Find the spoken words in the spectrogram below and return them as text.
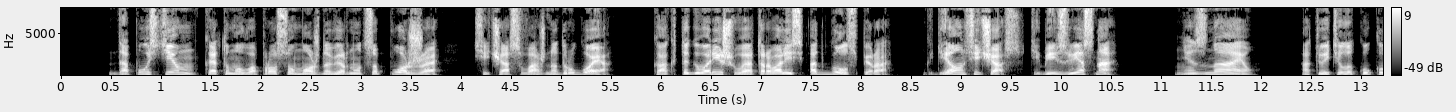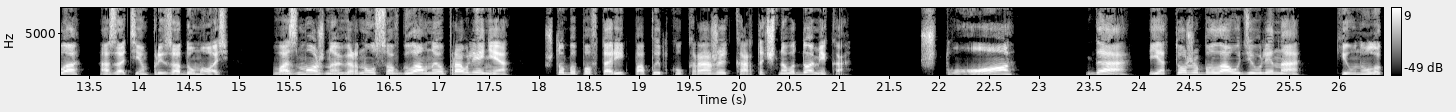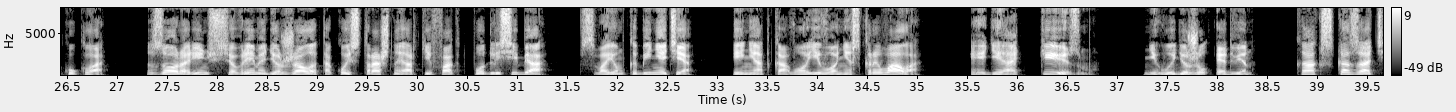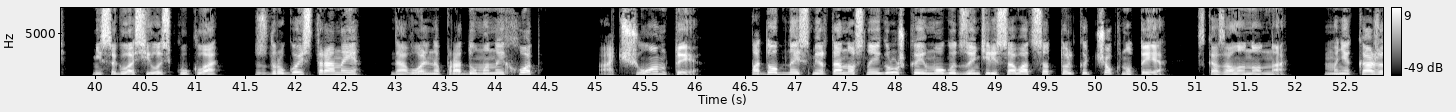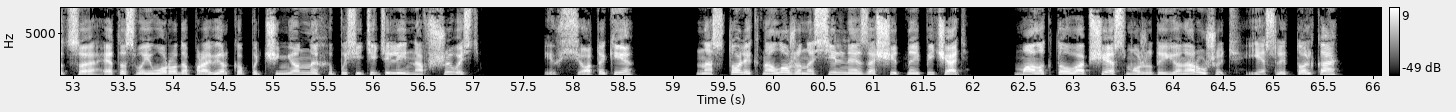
«Допустим, к этому вопросу можно вернуться позже. Сейчас важно другое. Как ты говоришь, вы оторвались от Голспера. Где он сейчас? Тебе известно?» «Не знаю», — ответила кукла, а затем призадумалась. «Возможно, вернулся в главное управление, чтобы повторить попытку кражи карточного домика». «Что?» «Да, я тоже была удивлена», — кивнула кукла. Зора Ринч все время держала такой страшный артефакт подле себя, в своем кабинете, и ни от кого его не скрывала. «Идиотизм!» — не выдержал Эдвин. «Как сказать?» — не согласилась кукла. «С другой стороны, довольно продуманный ход». «О чем ты?» «Подобной смертоносной игрушкой могут заинтересоваться только чокнутые», — сказала Нонна. «Мне кажется, это своего рода проверка подчиненных и посетителей на вшивость». «И все-таки...» «На столик наложена сильная защитная печать. Мало кто вообще сможет ее нарушить, если только...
